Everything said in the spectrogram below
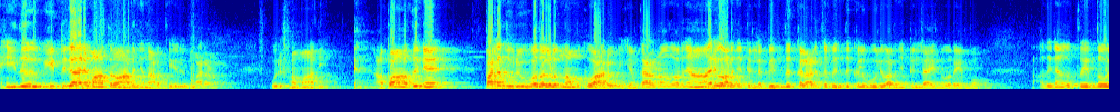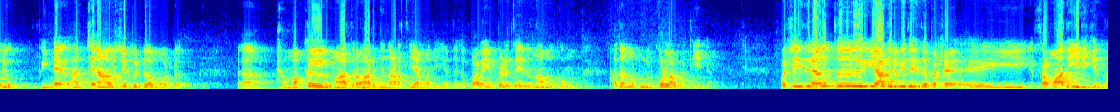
ഇത് വീട്ടുകാർ മാത്രം അറിഞ്ഞ് നടത്തിയ ഒരു മരണം ഒരു സമാധി. അപ്പം അതിന് പല ദുരൂഹതകളും നമുക്ക് ആരോപിക്കാം. കാരണം എന്ന് പറഞ്ഞാൽ ആരും അറിഞ്ഞിട്ടില്ല. ബന്ധുക്കൾ അടുത്ത ബന്ധുക്കൾ പോലും അറിഞ്ഞിട്ടില്ല എന്ന് പറയുമ്പോൾ അതിനകത്ത് എന്തോ ഒരു പിന്നെ അച്ഛൻ ആവശ്യപ്പെട്ടു അങ്ങോട്ട്. മക്കൾ മാത്രം അറിഞ്ഞ് നടത്തിയാൽ മതി എന്നൊക്കെ പറയുമ്പോഴത്തേനും നമുക്കും അതങ്ങോട്ട് ഉൾക്കൊള്ളാൻ പറ്റിയില്ല. പക്ഷേ ഇതിനകത്ത് യാതൊരു യാതൊരുവിധ ഇത് പക്ഷേ ഈ സമാധിയിരിക്കുന്ന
